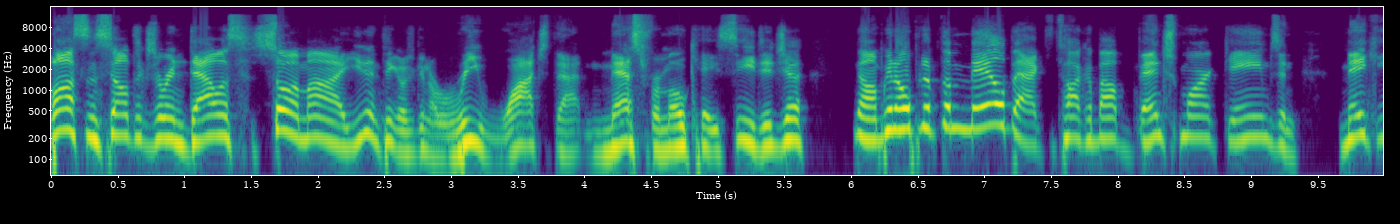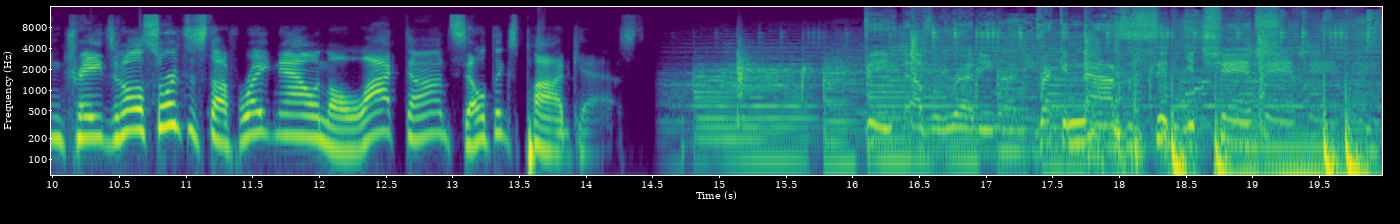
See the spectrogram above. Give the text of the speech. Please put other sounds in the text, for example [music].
Boston Celtics are in Dallas. So am I. You didn't think I was going to rewatch that mess from OKC, did you? No, I'm going to open up the mailbag to talk about benchmark games and making trades and all sorts of stuff right now in the Locked On Celtics podcast. Be ever ready. Recognize the city of champs.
